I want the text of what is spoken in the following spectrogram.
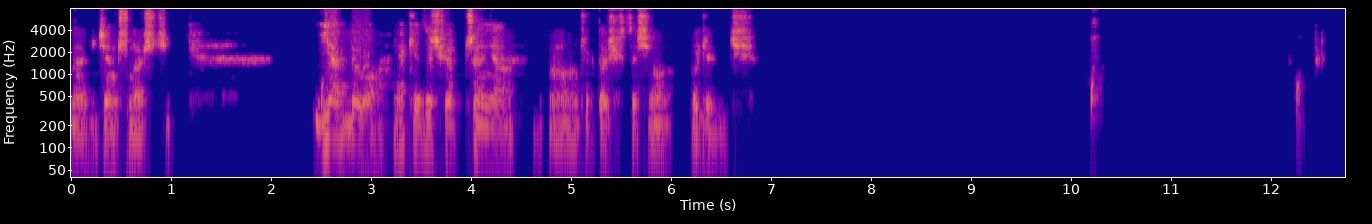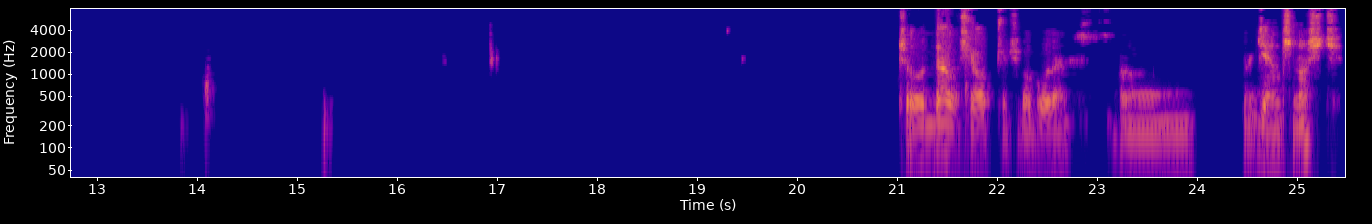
wdzięczności. Jak było? Jakie doświadczenia? Czy ktoś chce się podzielić? Czy udało się odczuć w ogóle um, wdzięczność?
